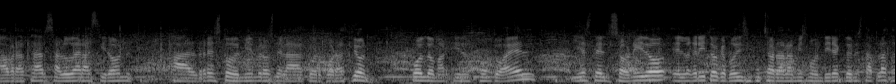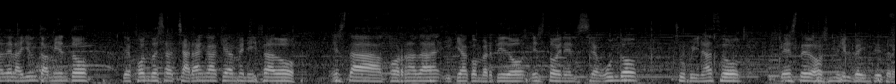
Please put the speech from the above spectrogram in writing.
abrazar, saludar a Sirón al resto de miembros de la corporación. Coldo Martínez junto a él y este el sonido, el grito que podéis escuchar ahora mismo en directo en esta plaza del ayuntamiento, de fondo esa charanga que ha amenizado esta jornada y que ha convertido esto en el segundo chupinazo de este 2023.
